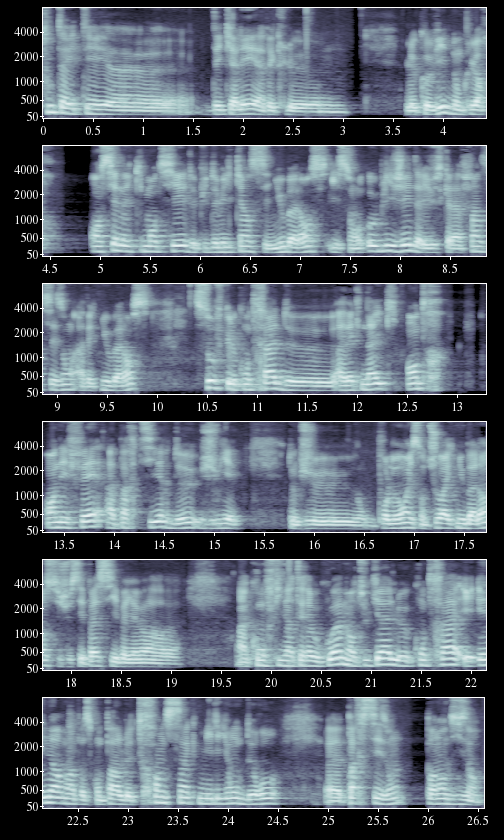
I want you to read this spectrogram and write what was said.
tout a été décalé avec le, le Covid. Donc, leur ancien équipementier depuis 2015, c'est New Balance. Ils sont obligés d'aller jusqu'à la fin de saison avec New Balance. Sauf que le contrat avec Nike entre en effet à partir de juillet. Donc, pour le moment, ils sont toujours avec New Balance. Je ne sais pas s'il va y avoir euh, un conflit d'intérêt ou quoi, mais en tout cas, le contrat est énorme hein, parce qu'on parle de 35 millions d'euros euh, par saison pendant 10 ans.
